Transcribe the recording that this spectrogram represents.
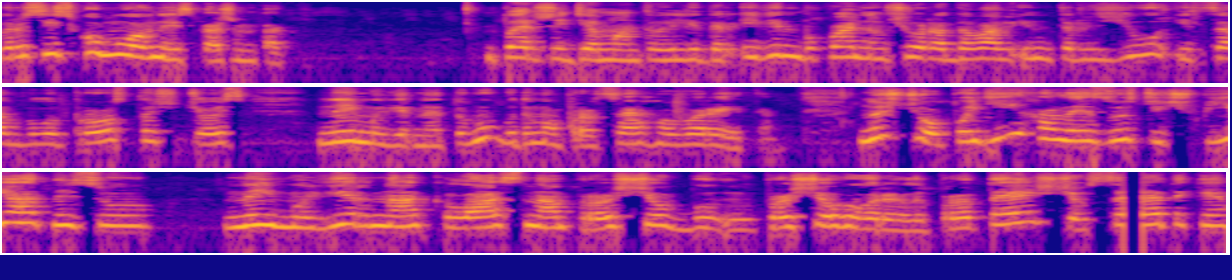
російськомовний, скажімо так, перший діамантовий лідер. І він буквально вчора давав інтерв'ю, і це було просто щось неймовірне. Тому будемо про це говорити. Ну що, поїхали. Зустріч в п'ятницю. Неймовірна, класна. Про що про що говорили? Про те, що все-таки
